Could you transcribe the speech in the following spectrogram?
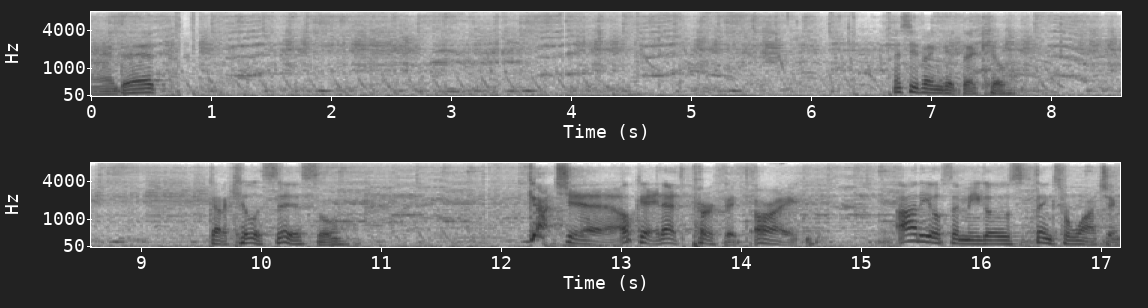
And it. Let's see if I can get that kill. got a kill assist, so. Gotcha! Okay, that's perfect. Alright. Adios, amigos. Thanks for watching.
